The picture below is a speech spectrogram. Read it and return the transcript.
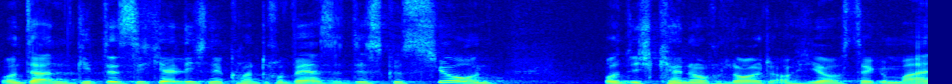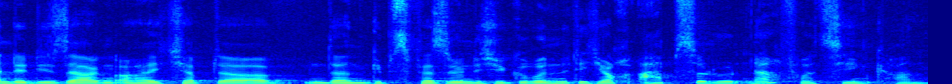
Und dann gibt es sicherlich eine kontroverse Diskussion. Und ich kenne auch Leute auch hier aus der Gemeinde, die sagen, oh, ich habe da, dann gibt es persönliche Gründe, die ich auch absolut nachvollziehen kann,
